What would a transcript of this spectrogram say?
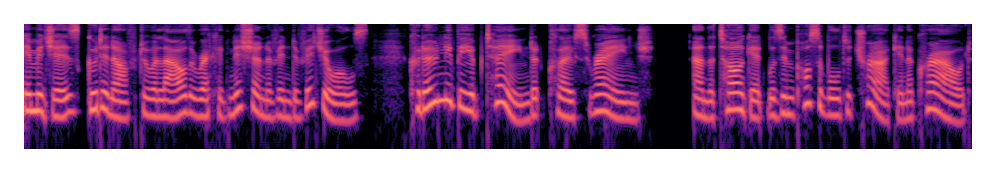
images good enough to allow the recognition of individuals could only be obtained at close range, and the target was impossible to track in a crowd.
